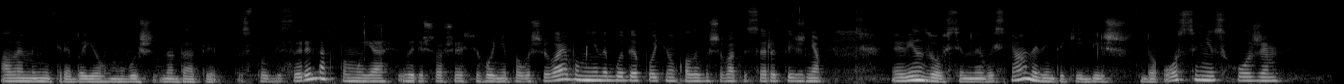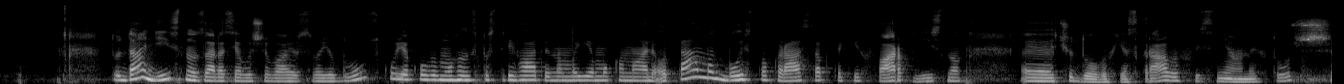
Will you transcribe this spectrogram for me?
Але мені треба йому виш... надати 100 бісеринок, тому я вирішила, що я сьогодні повишиваю, бо мені не буде потім, коли вишивати серед тижня. Він зовсім не весняний, він такий більш до осені схожий. То да, дійсно, зараз я вишиваю свою блузку, яку ви могли спостерігати на моєму каналі. От от буйство красок, таких фарб, дійсно е, чудових, яскравих, весняних. Тож,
